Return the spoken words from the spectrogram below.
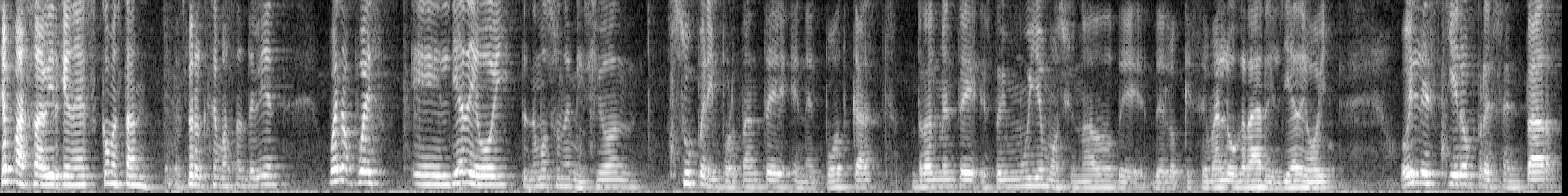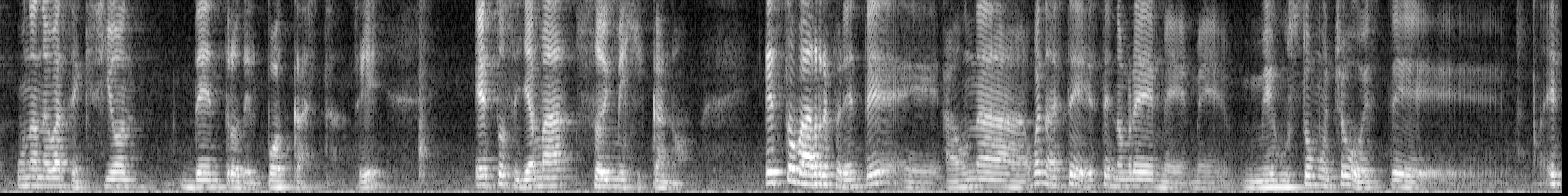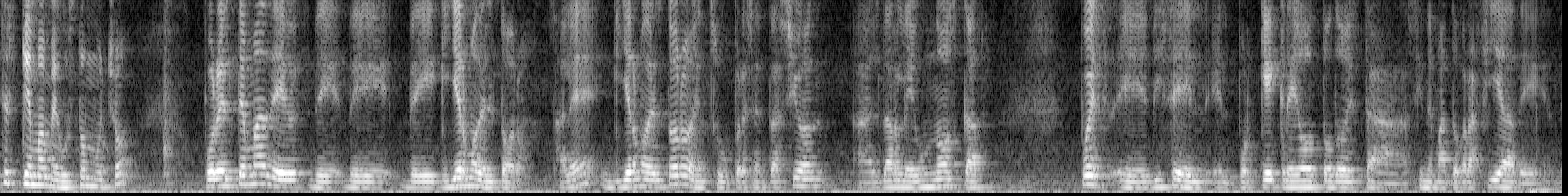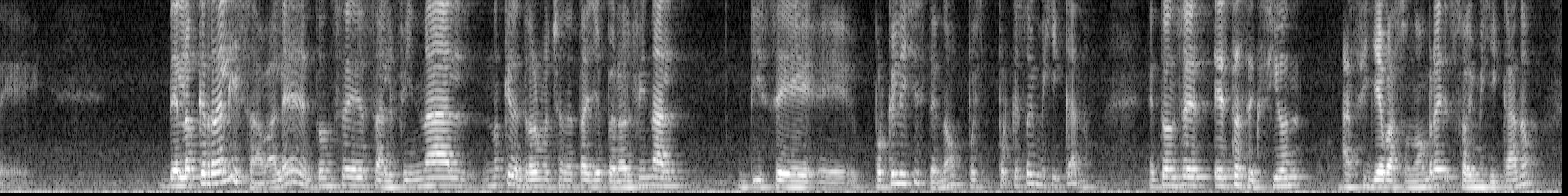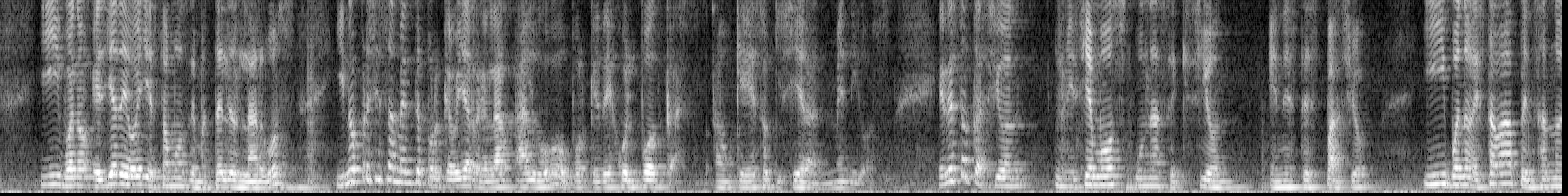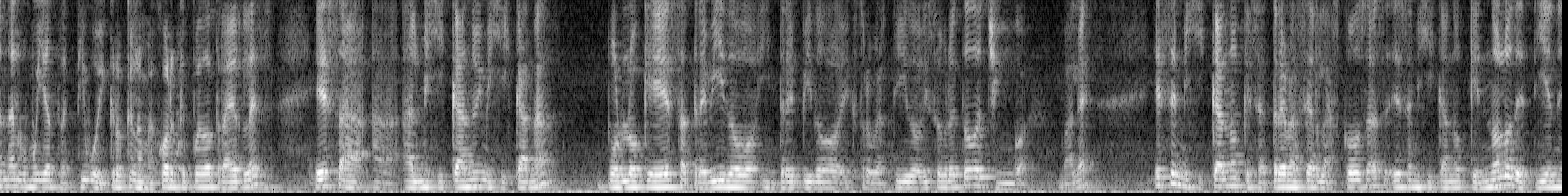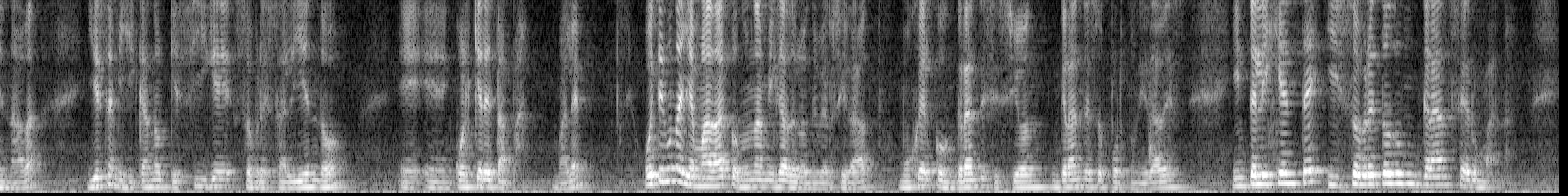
¿Qué pasa, vírgenes? ¿Cómo están? Espero que estén bastante bien. Bueno, pues el día de hoy tenemos una emisión súper importante en el podcast. Realmente estoy muy emocionado de, de, lo que se va a lograr el día de hoy. Hoy les quiero presentar una nueva sección dentro del podcast, ¿sí? Esto se llama Soy Mexicano. Esto va referente eh, a una. Bueno, este, este nombre me, gustó mucho, este. Este esquema me gustó mucho por el tema de, Guillermo del Toro, ¿sale? Guillermo del Toro en su presentación, al darle un Oscar, pues eh, dice el, el, por qué creó toda esta cinematografía de, de lo que realiza, ¿vale? Entonces al final, no quiero entrar mucho en detalle, pero al final dice, eh, ¿por qué lo hiciste? No, pues porque soy mexicano. Entonces esta sección así lleva su nombre, soy mexicano. Y bueno, el día de hoy estamos de manteles largos y no precisamente porque voy a regalar algo o porque dejo el podcast, aunque eso quisieran, mendigos. En esta ocasión iniciemos una sección en este espacio y bueno, estaba pensando en algo muy atractivo y creo que lo mejor que puedo traerles es a, al mexicano y mexicana por lo que es atrevido, intrépido, extrovertido y sobre todo chingón, ¿vale? Ese mexicano que se atreve a hacer las cosas, ese mexicano que no lo detiene nada y ese mexicano que sigue sobresaliendo eh, en cualquier etapa, ¿vale? Hoy tengo una llamada con una amiga de la universidad, mujer con gran decisión, grandes oportunidades inteligente y sobre todo un gran ser humano.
